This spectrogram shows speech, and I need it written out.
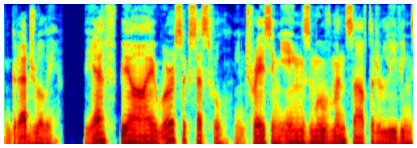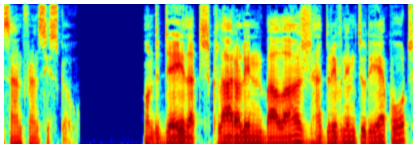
Gradually, the FBI were successful in tracing Ng's movements after leaving San Francisco. On the day that Clara Balazs had driven him to the airport,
